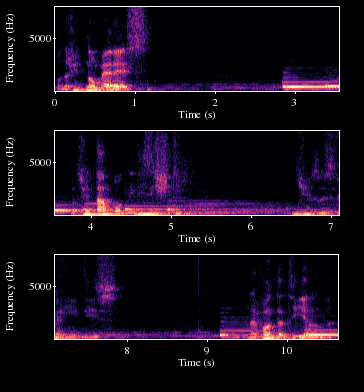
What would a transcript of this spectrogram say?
quando a gente não merece, quando a gente está a ponto de desistir. E Jesus vem e diz: Levanta-te e anda.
